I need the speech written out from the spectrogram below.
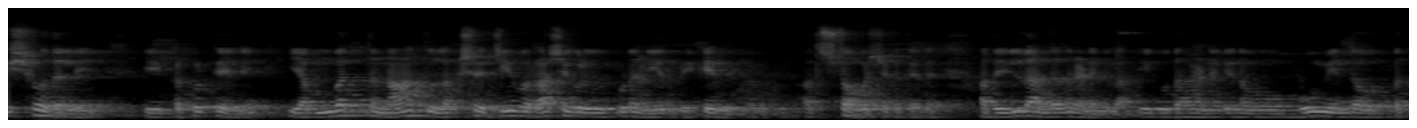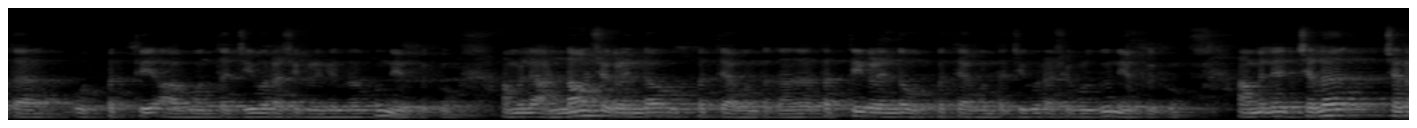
ವಿಶ್ವದಲ್ಲಿ, ಈ ಪ್ರಕೃತಿಯಲ್ಲಿ ಎಂಬತ್ನಾಲ್ಕು ಲಕ್ಷ ಜೀವರಾಶಿಗಳಿಗೂ ಕೂಡ ನೀರು ಬೇಕೇ ಬೇಕಾಗುತ್ತೆ. ಅಷ್ಟು ಅವಶ್ಯಕತೆ ಇದೆ. ಅದು ಇಲ್ಲ ಅಂತಂದರೆ ನಡೆಯಂಗಿಲ್ಲ ಈಗ ಉದಾಹರಣೆಗೆ ನಾವು ಭೂಮಿಯಿಂದ ಉತ್ಪತ್ತ, ಉತ್ಪತ್ತಿ ಆಗುವಂಥ ಜೀವರಾಶಿಗಳಿಗೆಲ್ಲರಿಗೂ ನೀರು ಬೇಕು. ಆಮೇಲೆ ಅಂಡಾಂಶಗಳಿಂದ ಉತ್ಪತ್ತಿ ಆಗುವಂಥದ್ದು, ಅಂದರೆ ತತ್ತಿಗಳಿಂದ ಉತ್ಪತ್ತಿ ಆಗುವಂಥ ಜೀವರಾಶಿಗಳಿಗೂ ನೀರು ಬೇಕು. ಆಮೇಲೆ ಜಲಚರ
